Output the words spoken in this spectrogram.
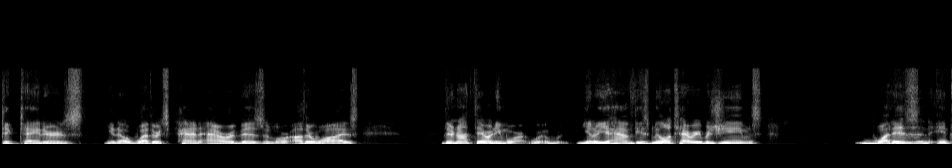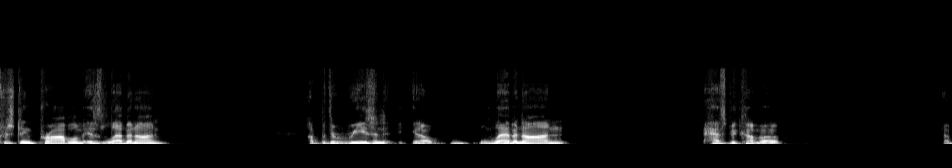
dictators you know whether it's pan-arabism or otherwise they're not there anymore. You know you have these military regimes. What is an interesting problem is lebanon. Uh, but the reason you know lebanon has become a, a,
